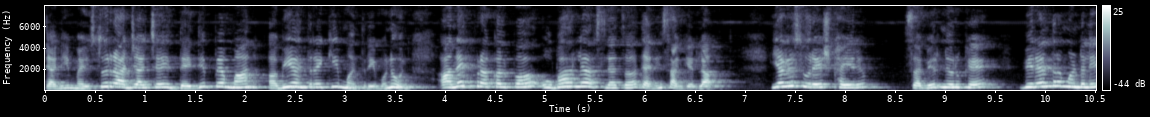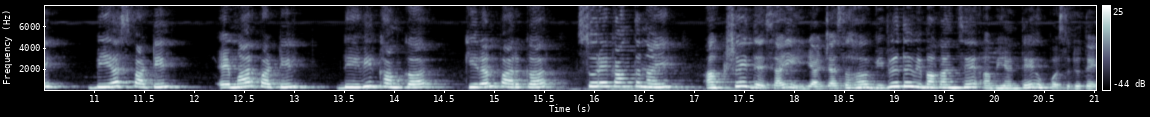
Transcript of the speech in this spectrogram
त्यांनी म्हैसूर राज्याचे दैदिप्यमान अभियांत्रिकी मंत्री म्हणून अनेक प्रकल्प उभारले असल्याचं त्यांनी सांगितलं. यावेळी Suresh Khair Sameer Nirukhe Virendra Mandlik B S Patil M R Patil D V Khamkar Kiran Parkar Suryakant Naik Akshay Desai यांच्यासह विविध विभागांचे अभियंते उपस्थित होते.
